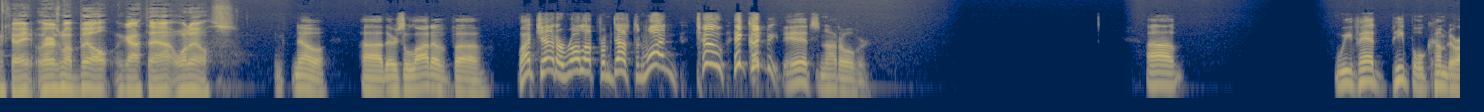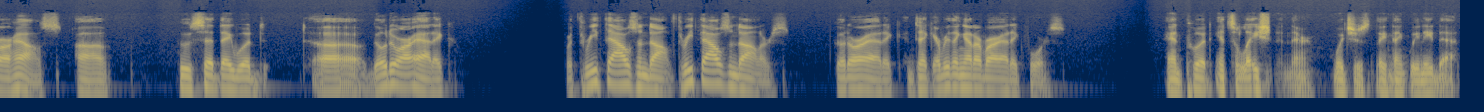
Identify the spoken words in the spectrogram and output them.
Okay. There's my belt. I got that. What else? No, uh, there's a lot of uh, watch out a roll up from Dustin. One, two, it could be. It's not over. Uh, we've had people come to our house uh, who said they would uh, go to our attic for three thousand dollars. Three thousand dollars. Go to our attic and take everything out of our attic for us, and put insulation in there, which is they think we need that.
